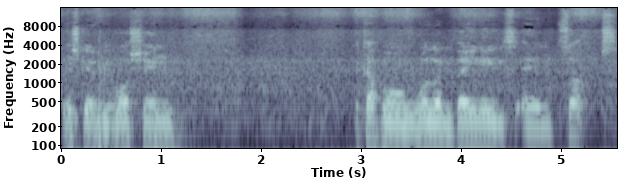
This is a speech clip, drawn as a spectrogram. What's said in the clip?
we're just going to be washing a couple woolen beanies and socks.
